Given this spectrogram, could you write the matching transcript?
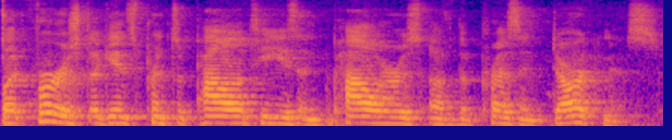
but first against principalities and powers of the present darkness.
